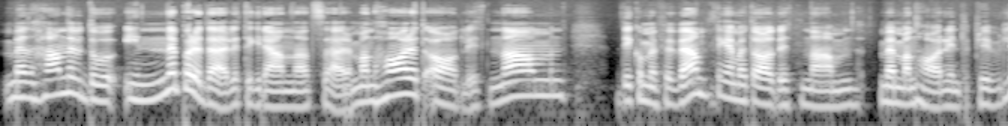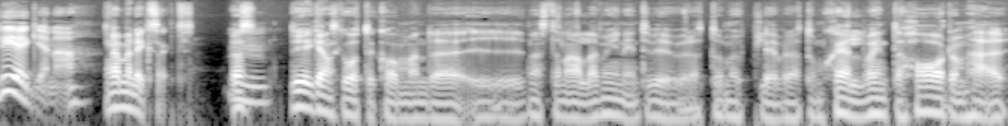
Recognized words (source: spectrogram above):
Men han är då inne på det där lite grann att så här, man har ett adligt namn, det kommer förväntningar med ett adligt namn, men man har inte privilegierna. Ja men exakt. Mm. Det är ganska återkommande i nästan alla mina intervjuer att de upplever att de själva inte har de här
